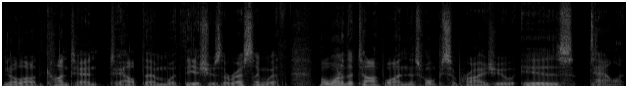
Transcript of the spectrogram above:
you know, a lot of the content to help them with the issues they're wrestling with. But one of the top one, this won't surprise you, is talent,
